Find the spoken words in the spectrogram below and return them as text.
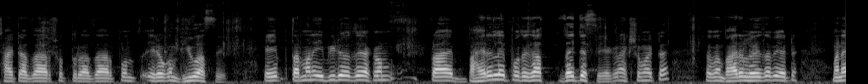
ষাট হাজার, সত্তর হাজার এরকম ভিউ আছে। এই, তার মানে এই ভিডিও যে এখন প্রায় ভাইরালের পথে যাইতেছে। এখন এক সময় একটা তখন ভাইরাল হয়ে যাবে মানে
